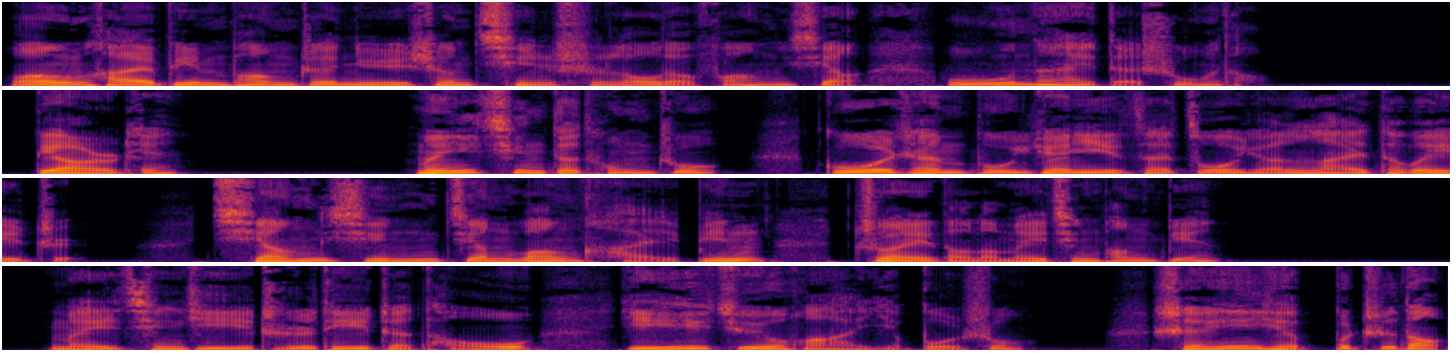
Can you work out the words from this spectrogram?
王海滨望着女生寝室楼的方向，无奈的说道。第二天，梅青的同桌果然不愿意再坐原来的位置，强行将王海滨拽到了梅青旁边。梅青一直低着头，一句话也不说。谁也不知道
